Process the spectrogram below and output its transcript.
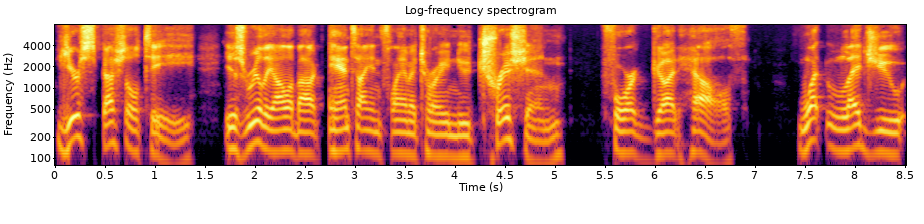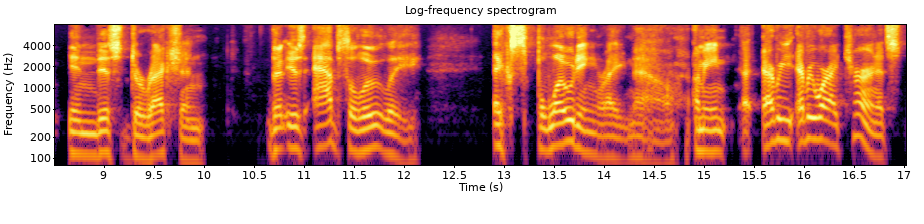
your specialty is really all about anti inflammatory nutrition for gut health. What led you in this direction that is absolutely exploding right now. I mean, every everywhere I turn, it's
